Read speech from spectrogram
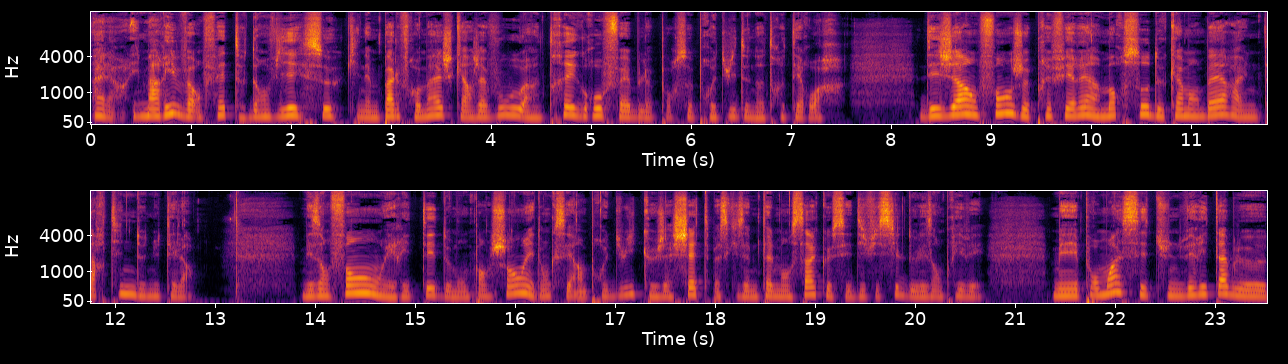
Alors, il m'arrive en fait d'envier ceux qui n'aiment pas le fromage car j'avoue un très gros faible pour ce produit de notre terroir. Déjà enfant, je préférais un morceau de camembert à une tartine de Nutella. Mes enfants ont hérité de mon penchant et donc c'est un produit que j'achète parce qu'ils aiment tellement ça que c'est difficile de les en priver. Mais pour moi, c'est une véritable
